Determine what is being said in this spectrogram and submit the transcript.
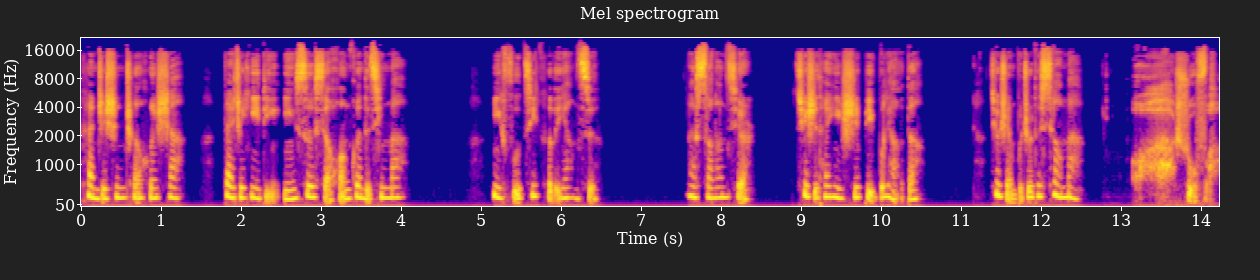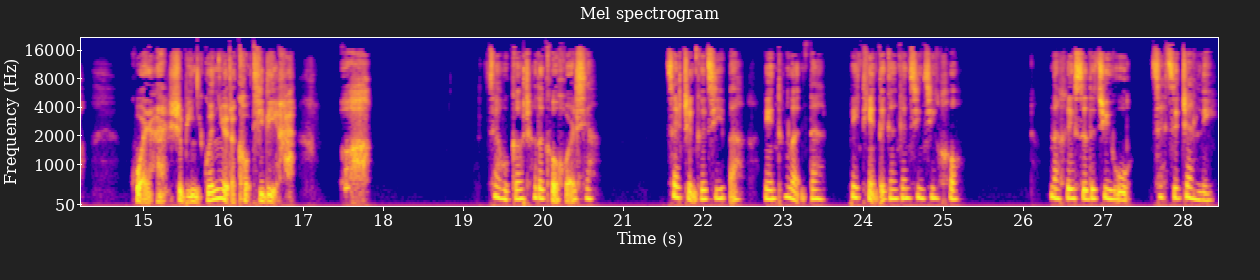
看着身穿婚纱、戴着一顶银色小皇冠的亲妈，一副饥渴的样子。那骚浪劲儿，却是她一时比不了的，就忍不住的笑骂：“哦，叔父，果然是比你闺女的口气厉害。”啊！在我高超的口活下，在整个鸡巴连同卵蛋。被舔得干干净净后，那黑色的巨物再次站立。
